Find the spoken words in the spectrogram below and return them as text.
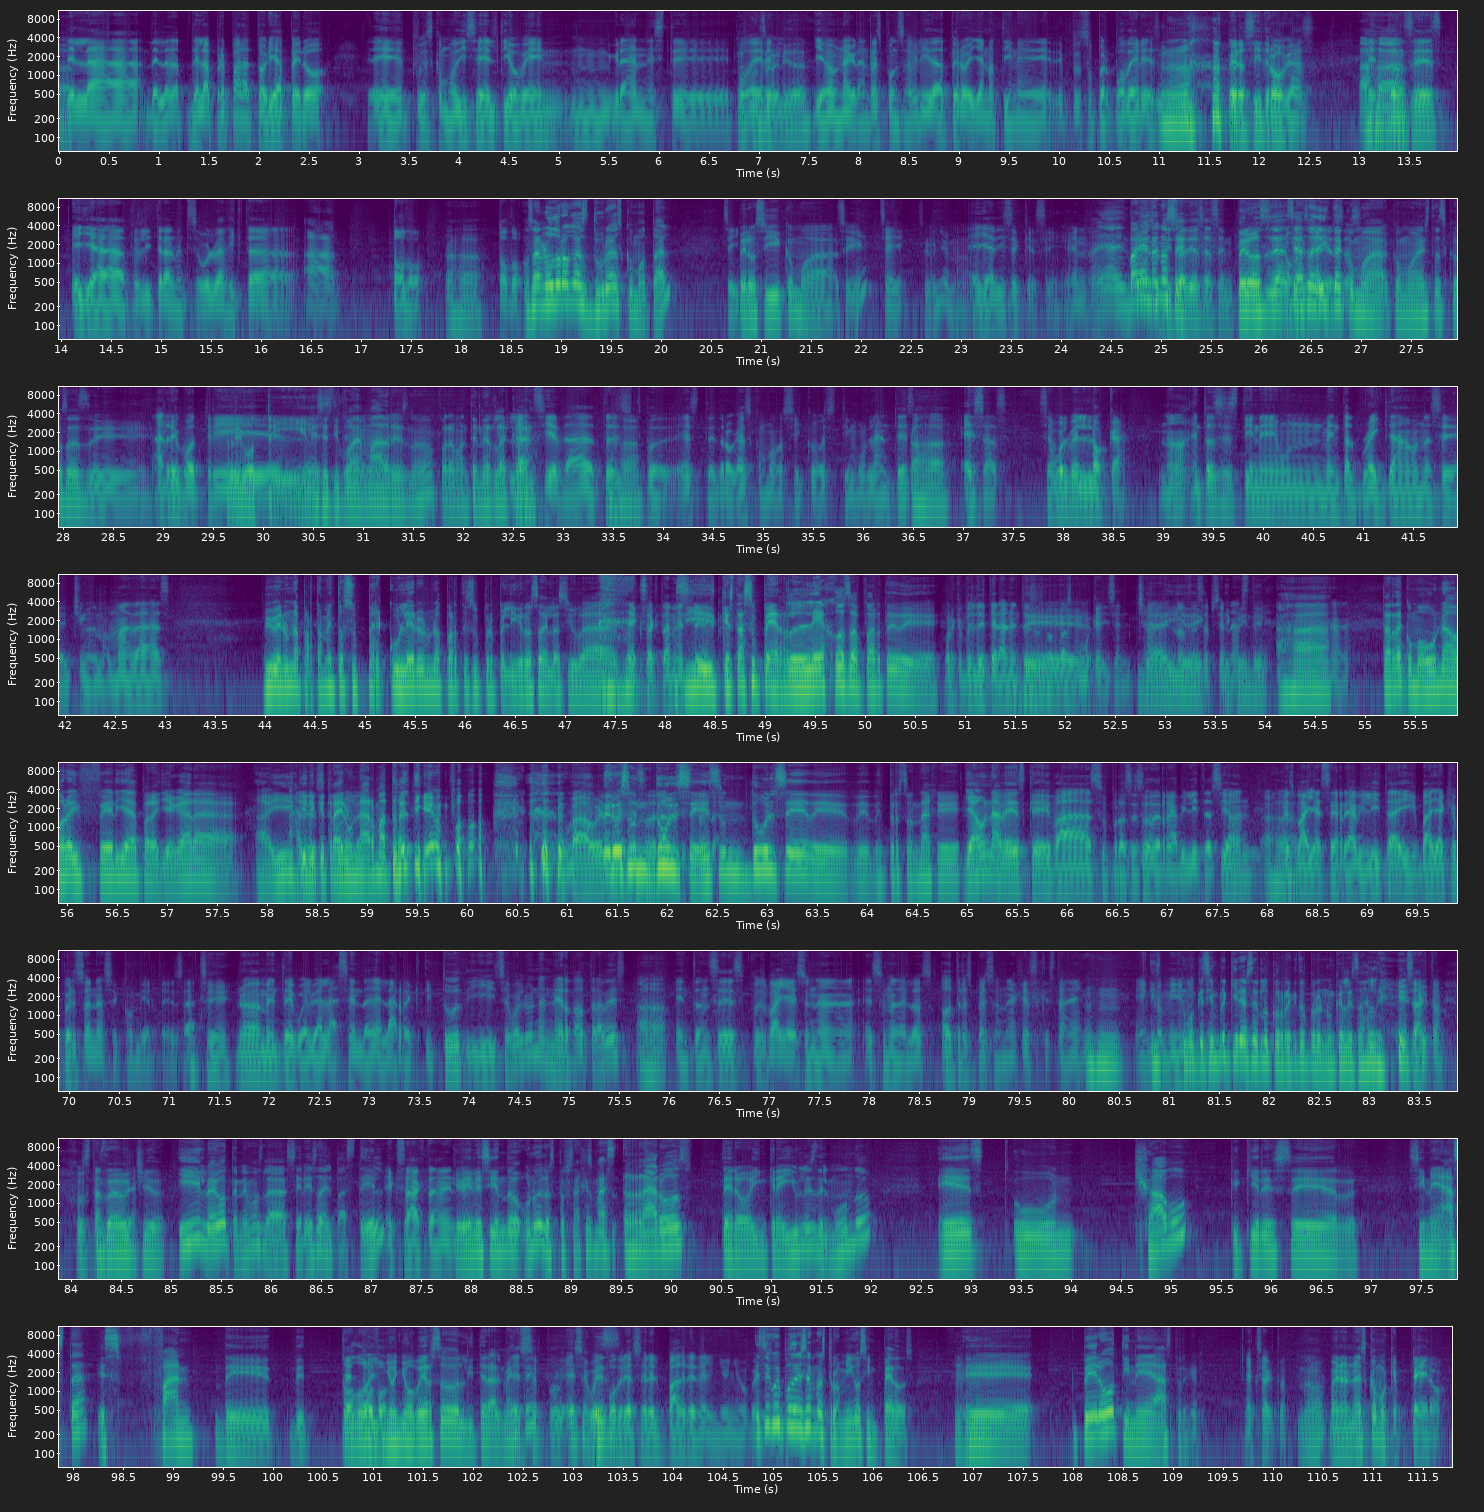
de la, de la, de la preparatoria, pero eh, pues como dice el tío Ben, un gran este, poder lleva una gran responsabilidad, pero ella no tiene pues, superpoderes, No. pero sí drogas. Ajá. Entonces ella pues literalmente se vuelve adicta a todo, Ajá. todo. O sea, no drogas duras como tal, sí, pero sí como a. ¿Sí? sí. Según yo no. Ella dice que sí. En, en varios Bueno, no sé. hacen Pero se, se hace adicta como a, como a estas cosas de. al ribotril. ribotril, ese tipo de este, madres, ¿no? Para mantenerla acá. La ansiedad, todo ese tipo de este, drogas como psicoestimulantes. Ajá. Esas. Se vuelve loca, ¿no? Entonces tiene un mental breakdown, hace un chingo de mamadas. Vive en un apartamento súper culero en una parte súper peligrosa de la ciudad. Exactamente. sí, que está súper lejos aparte de... Porque pues literalmente de- sus papás como que dicen, de chale, ahí nos de- de decepcionaste. Ajá. Ajá. Tarda como una hora y feria para llegar a ahí. A Tiene que traer un arma todo el tiempo. Pero es un dulce, es un dulce de, de- de personaje. Ya una vez que va a su proceso de rehabilitación, Ajá. pues vaya, se rehabilita y vaya qué persona se convierte. O sea, Sí. nuevamente vuelve a la senda de la rectitud y se vuelve una nerda otra vez. Ajá. Entonces, pues vaya, es una es uno de los otros personajes que está en... En Community. Como que siempre quiere hacer lo correcto, pero nunca le sale. Exacto, Está muy justamente. chido. Y luego tenemos la cereza del pastel. Exactamente. que viene siendo uno de los personajes más raros pero increíbles del mundo. Es un chavo que quiere ser cineasta, es fan de, de todo, el ñoño verso, literalmente. Ese, güey Es- podría ser el padre del ñoño. Ese güey podría ser nuestro amigo sin pedos. Eh, pero tiene Asperger, Exacto. ¿no? Bueno, no es como que pero.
